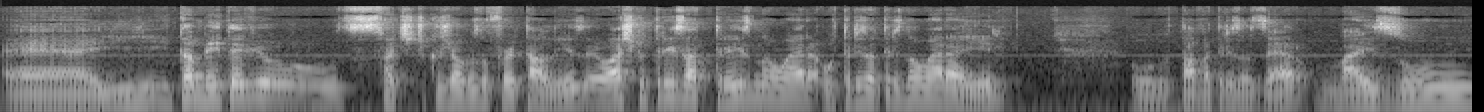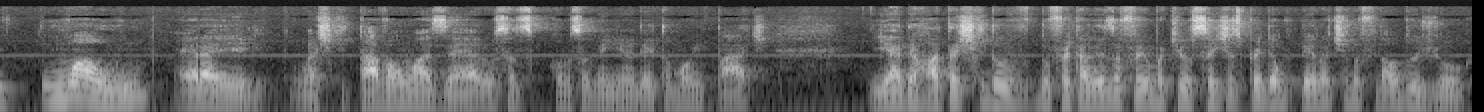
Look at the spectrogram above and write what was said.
É, e, e, também teve os fatídicos jogos do Fortaleza. Eu acho que o 3 a 3 não era, o 3 a 3 não era ele. O tava 3 a 0, mas um 1 a 1 era ele. Eu acho que tava 1 a 0, o Santos começou ganhando, aí tomou um empate. E a derrota acho que do, do Fortaleza foi uma que o Sanches perdeu um pênalti no final do jogo.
